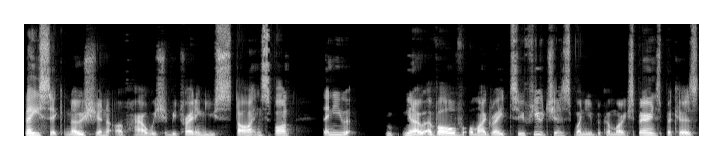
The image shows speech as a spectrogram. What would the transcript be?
basic notion of how we should be trading. You start in spot, then you you know evolve or migrate to futures when you become more experienced because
